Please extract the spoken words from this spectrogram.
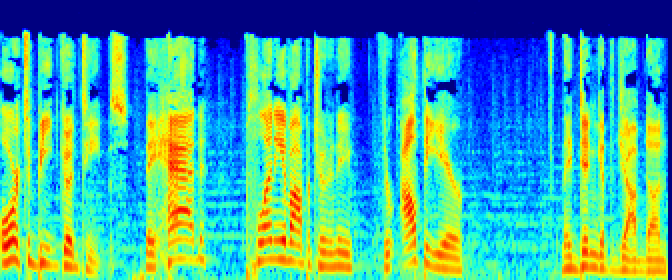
or to beat good teams. They had plenty of opportunity throughout the year. They didn't get the job done.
